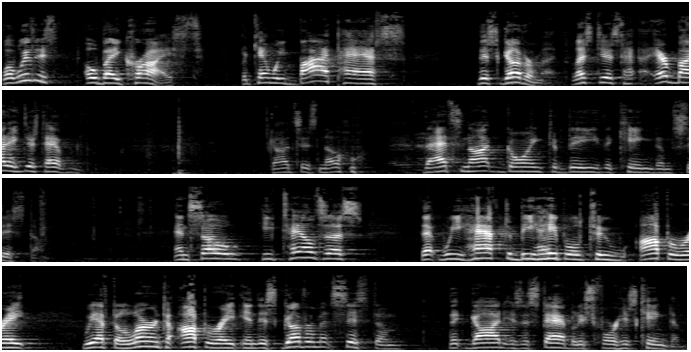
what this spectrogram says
Well, we'll just obey Christ, but can we bypass this government? Let's just, everybody just have. God says, no, that's not going to be the kingdom system. And so he tells us that we have to be able to operate, we have to learn to operate in this government system that God is established for his kingdom.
